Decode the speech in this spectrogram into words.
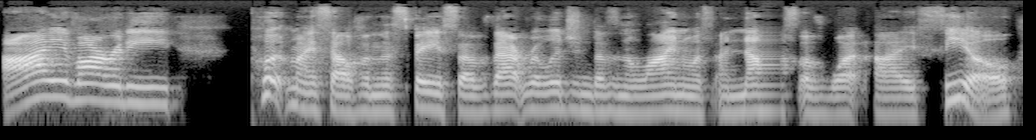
I've already put myself in the space of that religion doesn't align with enough of what I feel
